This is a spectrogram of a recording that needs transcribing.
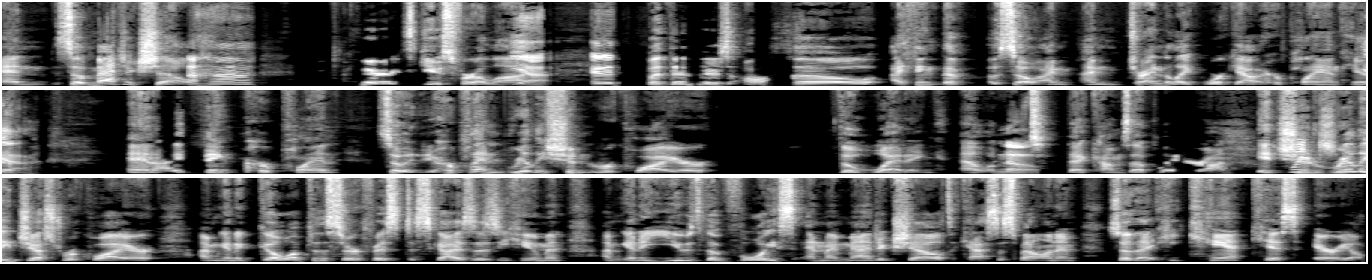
and so magic shell. Uh huh. Fair excuse for a lot. Yeah. And but then there's also I think that so I'm I'm trying to like work out her plan here. Yeah. And I think her plan, so her plan really shouldn't require the wedding element no. that comes up later on. It should Which, really just require I'm going to go up to the surface, disguised as a human. I'm going to use the voice and my magic shell to cast a spell on him so that he can't kiss Ariel.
